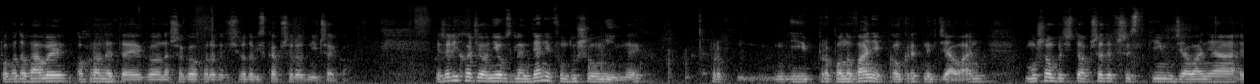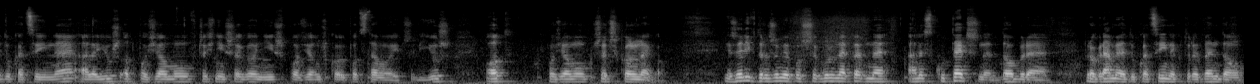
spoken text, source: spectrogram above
powodowały ochronę tego naszego środowiska przyrodniczego. Jeżeli chodzi o nieuwzględnianie funduszy unijnych, i proponowanie konkretnych działań, muszą być to przede wszystkim działania edukacyjne, ale już od poziomu wcześniejszego niż poziom szkoły podstawowej, czyli już od poziomu przedszkolnego. Jeżeli wdrożymy poszczególne pewne, ale skuteczne, dobre programy edukacyjne, które będą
